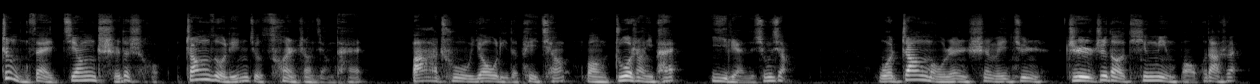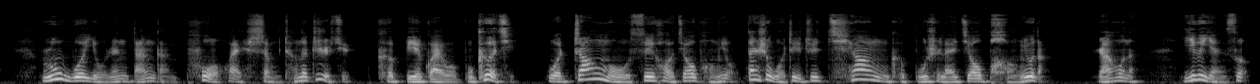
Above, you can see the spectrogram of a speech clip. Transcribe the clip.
正在僵持的时候。张作霖就窜上讲台，拔出腰里的配枪，往桌上一拍，一脸的凶相。我张某人身为军人，只知道听命保护大帅。如果有人胆敢破坏省城的秩序，可别怪我不客气。我张某虽好交朋友，但是我这支枪可不是来交朋友的。然后呢，一个眼色，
